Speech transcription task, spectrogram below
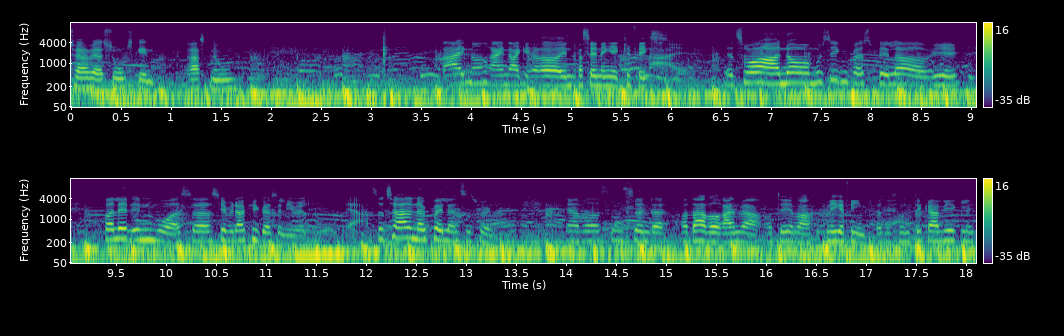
tørvejr og solskin. resten af ugen? Der er ikke noget regnjakke og en præsending ikke kan fikse. Jeg tror, når musikken først spiller, og vi får lidt indenbord, så skal vi nok hygge os alligevel. Ja, så tør det nok på et eller andet tidspunkt. Jeg har været siden søndag, og der har været regnvejr, og det var mega fint. Altså sådan, det gør virkelig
